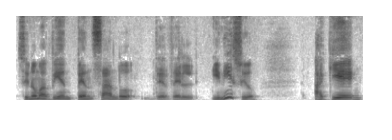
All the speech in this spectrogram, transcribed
sino más bien pensando desde el inicio a quién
